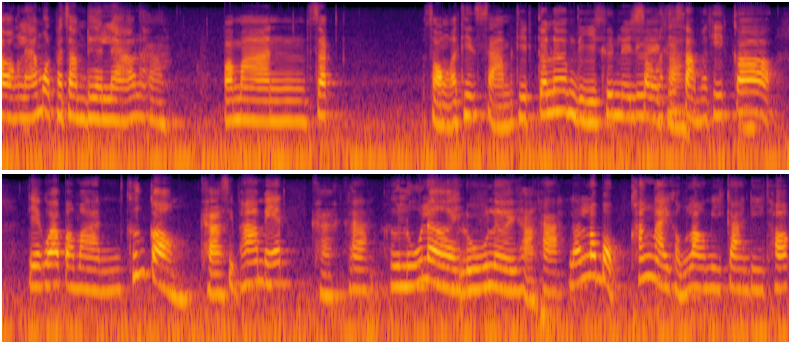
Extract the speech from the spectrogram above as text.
ทองแล้วหมดประจำเดือนแล้วล่ะค่ะประมาณสักสองอาทิตย์สามอาทิตย์ก็เริ่มดีขึ้นเรื่สองอยอาๆทิตค่ะย์สามอาทิตย์ก็เรียกว่าประมาณครึ่งกล่องค่ะ15เม็ด ค่ะค่ะคือรู้เลยรู้เลยค่ะ ค่ะ แล้วระบบข้างในของเรามีการดีท็อก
